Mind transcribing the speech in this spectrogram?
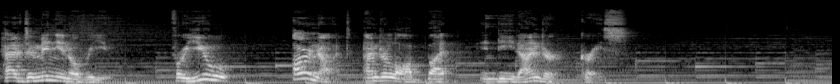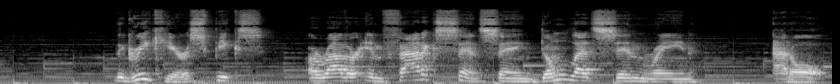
have dominion over you, for you are not under law, but indeed under grace. The Greek here speaks a rather emphatic sense saying, don't let sin reign at all.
